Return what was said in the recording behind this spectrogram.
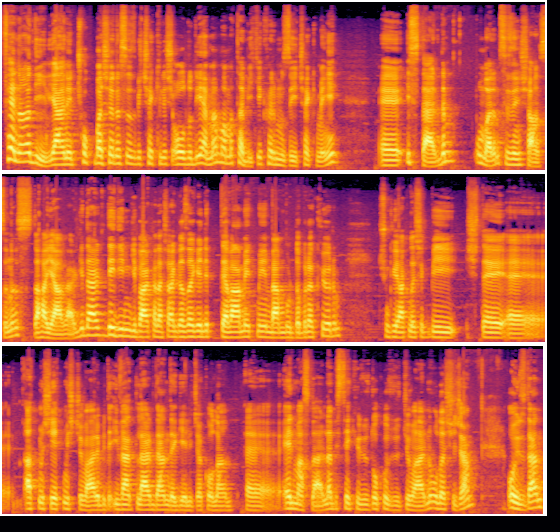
Fena değil. Yani çok başarısız bir çekiliş oldu diyemem ama tabii ki kırmızıyı çekmeyi e, isterdim. Umarım sizin şansınız daha yaver gider. Dediğim gibi arkadaşlar gaza gelip devam etmeyin ben burada bırakıyorum. Çünkü yaklaşık bir işte e, 60-70 civarı bir de eventlerden de gelecek olan e, elmaslarla bir 800-900 civarına ulaşacağım. O yüzden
